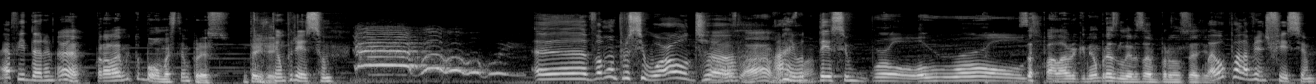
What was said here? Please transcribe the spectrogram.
é a vida, né? É, pra lá é muito bom, mas tem um preço. Não tem jeito. Tem um preço. Ah, vamos pro SeaWorld? Vamos lá, vamos Ai, eu odeio SeaWorld. World. Essa palavra que nem um brasileiro sabe pronunciar É direito. uma palavrinha difícil.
